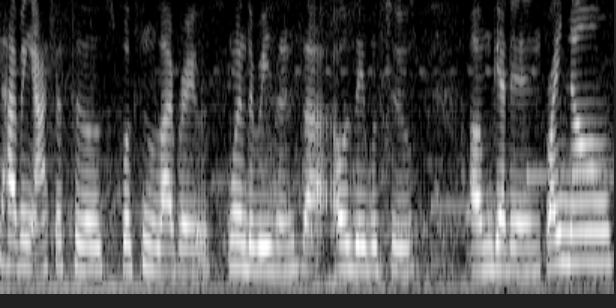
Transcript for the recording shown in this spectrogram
having access to those books in the library was one of the reasons that I was able to um, get in. Right now,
